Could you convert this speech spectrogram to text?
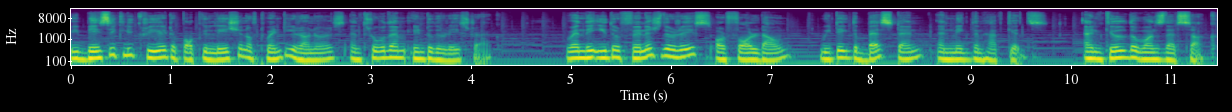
We basically create a population of 20 runners and throw them into the racetrack. When they either finish the race or fall down, we take the best 10 and make them have kids, and kill the ones that suck.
